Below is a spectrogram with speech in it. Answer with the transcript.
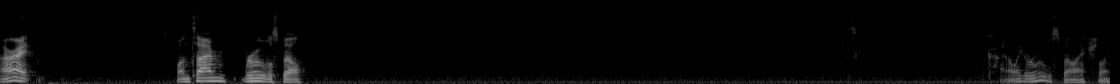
All right. One time removal spell. It's kind of like a removal spell, actually.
